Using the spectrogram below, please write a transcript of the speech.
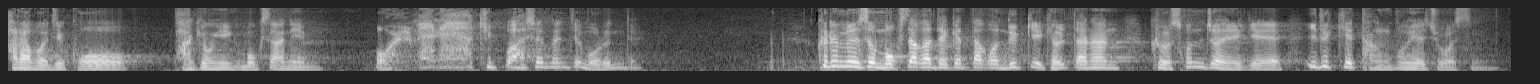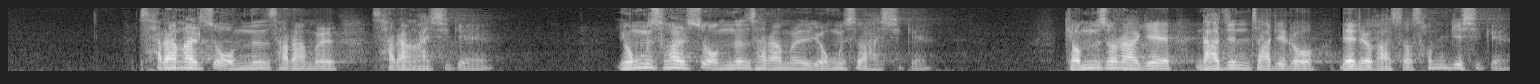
할아버지 고 박용익 목사님 얼마나 기뻐하셨는지 모른대. 그러면서 목사가 되겠다고 늦게 결단한 그 손자에게 이렇게 당부해 주었습니다. 사랑할 수 없는 사람을 사랑하시게, 용서할 수 없는 사람을 용서하시게, 겸손하게 낮은 자리로 내려가서 섬기시게,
